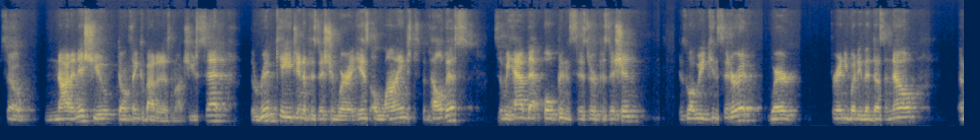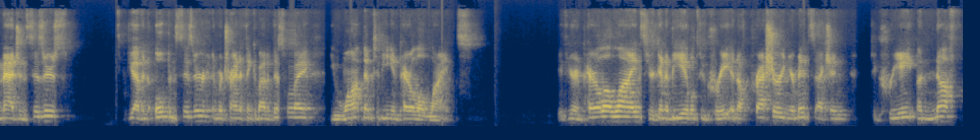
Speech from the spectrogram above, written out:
So not an issue. Don't think about it as much. You set the rib cage in a position where it is aligned to the pelvis. So we have that open scissor position, is what we consider it. Where, for anybody that doesn't know, imagine scissors. If you have an open scissor, and we're trying to think about it this way, you want them to be in parallel lines. If you're in parallel lines, you're going to be able to create enough pressure in your midsection to create enough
